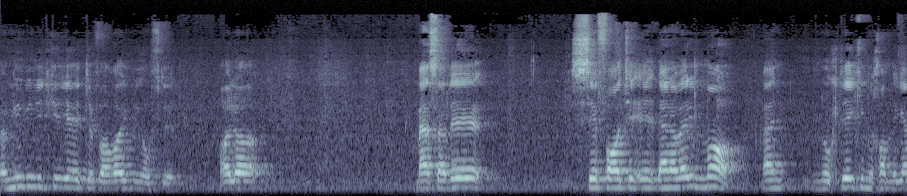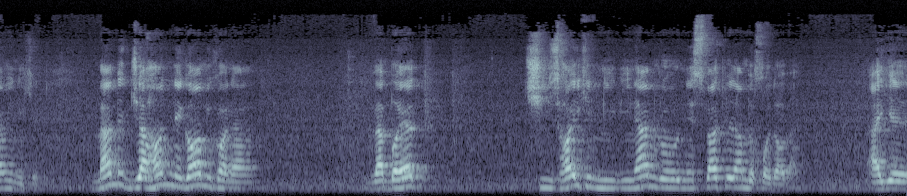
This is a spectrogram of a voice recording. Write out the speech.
و می‌بینید که یه اتفاقایی میفته حالا مسئله صفات بنابراین ما من نکته ای که می‌خوام بگم اینه که من به جهان نگاه می‌کنم و باید چیزهایی که می‌بینم رو نسبت بدم به خداوند. اگه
